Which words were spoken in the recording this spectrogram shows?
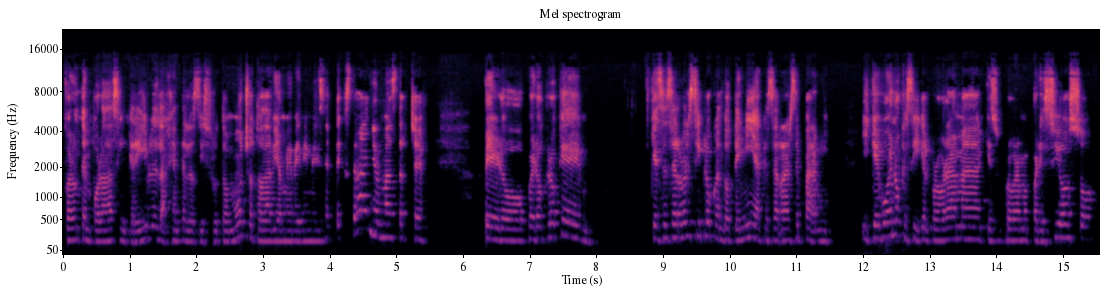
fueron temporadas increíbles, la gente los disfrutó mucho, todavía me ven y me dicen, te extraño el Masterchef. Pero, pero creo que, que se cerró el ciclo cuando tenía que cerrarse para mí. Y qué bueno que sigue el programa, que es un programa precioso.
